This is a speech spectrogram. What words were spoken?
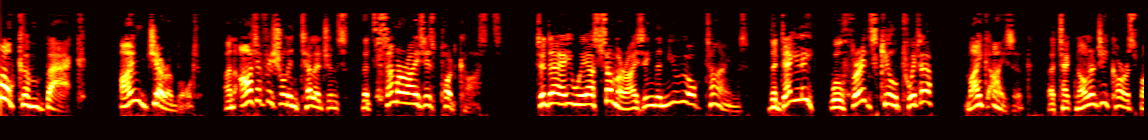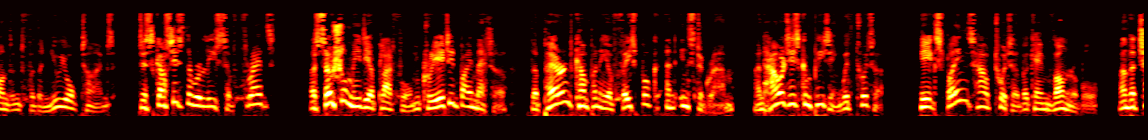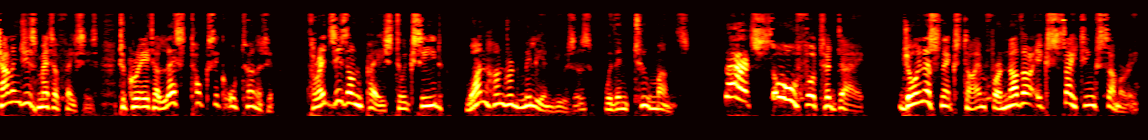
Welcome back. I'm JeremyBot, an artificial intelligence that summarizes podcasts. Today we are summarizing the New York Times. The Daily, Will Threads Kill Twitter? Mike Isaac, a technology correspondent for the New York Times, discusses the release of Threads, a social media platform created by Meta, the parent company of Facebook and Instagram, and how it is competing with Twitter. He explains how Twitter became vulnerable and the challenges Meta faces to create a less toxic alternative. Threads is on pace to exceed 100 million users within two months. That's all for today. Join us next time for another exciting summary.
